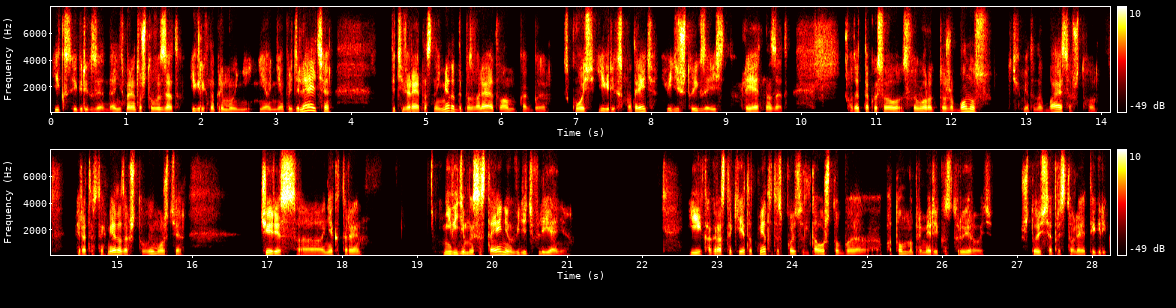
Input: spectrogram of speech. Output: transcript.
x, y, z. Да, несмотря на то, что вы z, y напрямую не, не, не определяете, эти вероятностные методы позволяют вам как бы сквозь y смотреть и видеть, что x зависит, влияет на z. Вот это такой своего, своего рода тоже бонус этих методов байесов, что вероятностных методах, что вы можете через э, некоторые невидимые состояния увидеть влияние. И как раз-таки этот метод используется для того, чтобы потом, например, реконструировать, что из себя представляет Y,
